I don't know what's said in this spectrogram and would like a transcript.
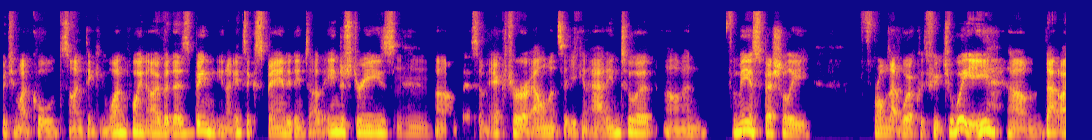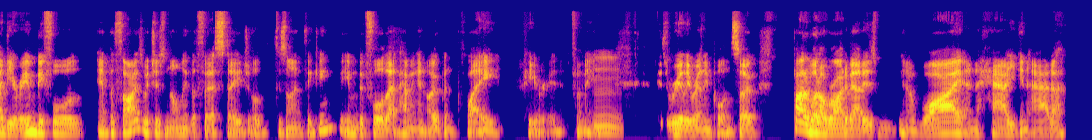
which you might call design thinking 1.0 but there's been you know it's expanded into other industries. Mm-hmm. um, there's some extra elements that you can add into it. Um, and for me especially from that work with future we um, that idea even before empathize which is normally the first stage of design thinking even before that having an open play period for me mm. is really really important so part of what i'll write about is you know why and how you can add a,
